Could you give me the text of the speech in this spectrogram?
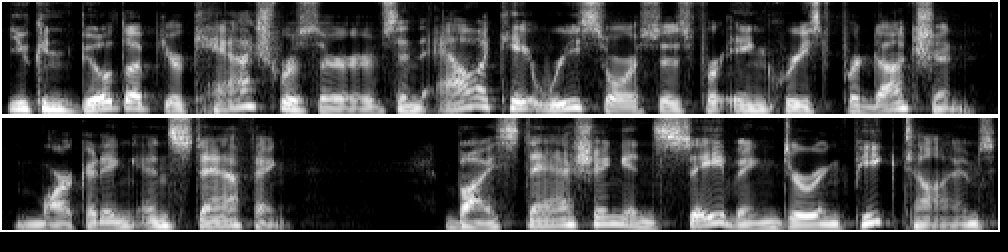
you can build up your cash reserves and allocate resources for increased production, marketing, and staffing. By stashing and saving during peak times,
